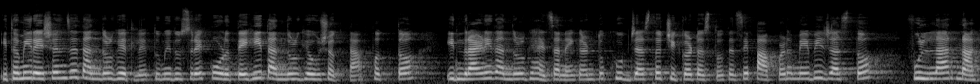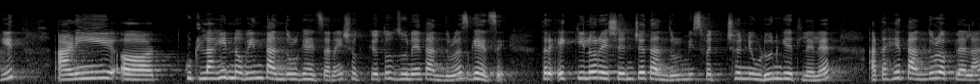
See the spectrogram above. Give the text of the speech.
इथं मी रेशनचे तांदूळ घेतले तुम्ही दुसरे कोणतेही तांदूळ घेऊ शकता. फक्त इंद्रायणी तांदूळ घ्यायचा नाही कारण तो खूप जास्त चिकट असतो. त्याचे पापड मे बी जास्त फुलणार नाहीत. आणि कुठलाही नवीन तांदूळ घ्यायचा नाही शक्यतो जुने तांदूळच घ्यायचे. तर एक किलो रेशनचे तांदूळ मी स्वच्छ निवडून घेतलेले आहेत. आता हे तांदूळ आपल्याला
